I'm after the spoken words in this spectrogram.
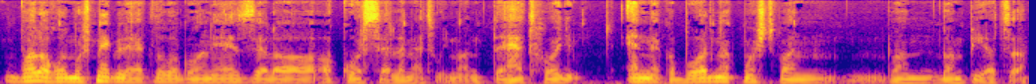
valahol most meg lehet lovagolni ezzel a, a korszellemet, úgymond. Tehát, hogy ennek a bornak most van, van, van piaca.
